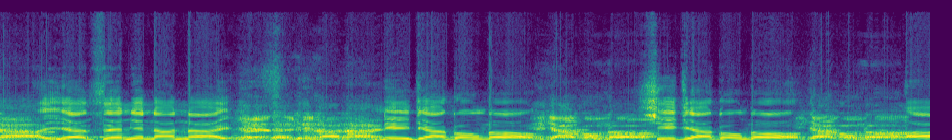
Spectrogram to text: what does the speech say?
နာအယဆယ်မျက်နာယသတိနာနာ၌နေကြကုန်သောေကြကုန်သောရှိကြကုန်သောကြကုန်သောအာ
